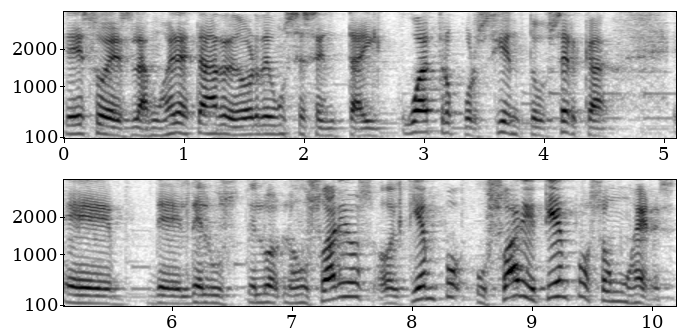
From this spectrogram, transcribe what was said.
Eso es, las mujeres están alrededor de un 64% cerca eh, de, los, usuarios o el tiempo, usuario y tiempo son mujeres.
